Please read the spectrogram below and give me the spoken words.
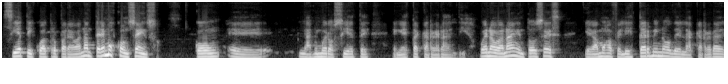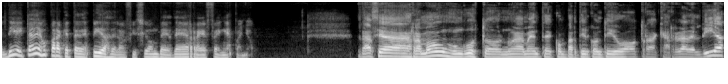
7 y 4 para Banan. Tenemos consenso con eh, la número 7 en esta carrera del día. Bueno, Banan, entonces llegamos a feliz término de la carrera del día y te dejo para que te despidas de la afición de DRF en español. Gracias Ramón, un gusto nuevamente compartir contigo otra carrera del día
